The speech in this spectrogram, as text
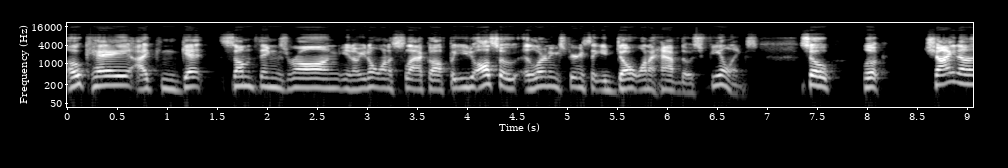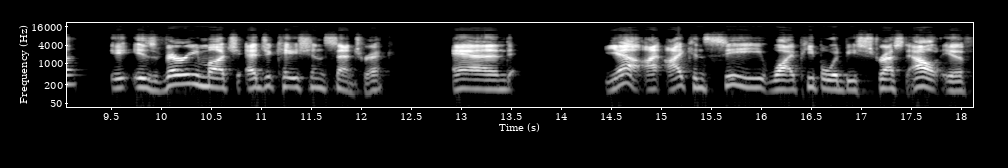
Okay, I can get some things wrong, you know, you don't want to slack off, but you also a learning experience that you don't want to have those feelings. So, look, China is very much education centric. And yeah, I, I can see why people would be stressed out if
